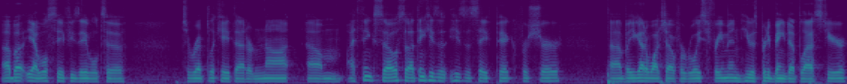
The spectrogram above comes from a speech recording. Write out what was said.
Uh, but yeah, we'll see if he's able to to replicate that or not. Um, I think so. So I think he's a he's a safe pick for sure. Uh, but you got to watch out for Royce Freeman. He was pretty banged up last year,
